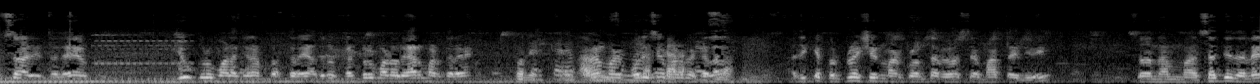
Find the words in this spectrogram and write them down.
ಉತ್ಸಾಹ ಇರ್ತಾರೆ ಯುವಕರು ಬಹಳ ಜನ ಬರ್ತಾರೆ. ಅದನ್ನು ಕಂಟ್ರೋಲ್ ಮಾಡೋರು ಯಾರು ಮಾಡ್ತಾರೆ? ನಾವೇ ಮಾಡಿ ಪೊಲೀಸೇ ಮಾಡ್ಬೇಕಲ್ಲ. ಅದಕ್ಕೆ ಪ್ರಿಪರೇಷನ್ ಮಾಡ್ಕೊಳ್ಳುವಂತ ವ್ಯವಸ್ಥೆ ಮಾಡ್ತಾ ಇದೀವಿ ಸೊ ನಮ್ಮ ಸದ್ಯದಲ್ಲೇ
